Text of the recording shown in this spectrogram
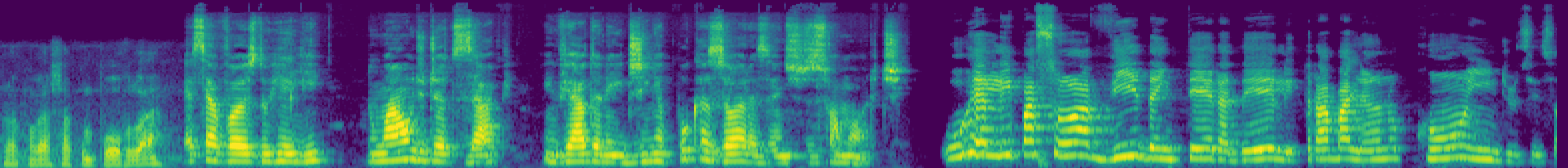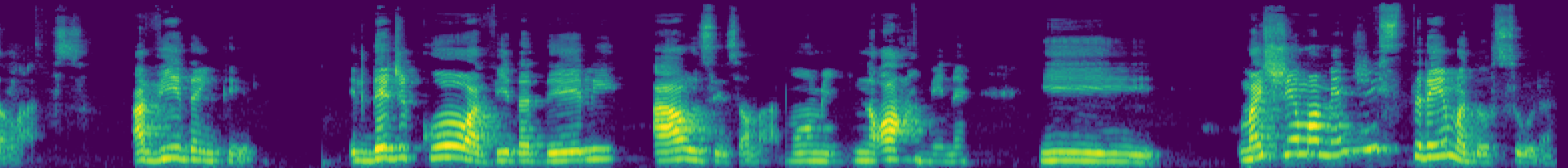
Para conversar com o povo lá. Essa é a voz do Rieli num áudio de WhatsApp enviado a Neidinha poucas horas antes de sua morte. O Reli passou a vida inteira dele trabalhando com índios isolados. A vida inteira. Ele dedicou a vida dele aos isolados. Um homem enorme, né? E... Mas tinha momentos de extrema doçura.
